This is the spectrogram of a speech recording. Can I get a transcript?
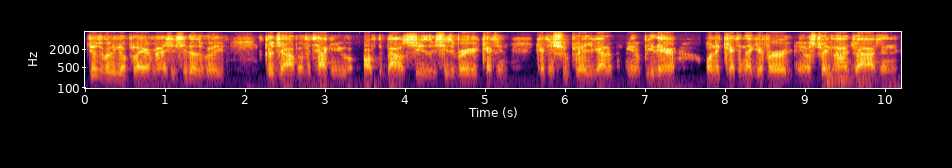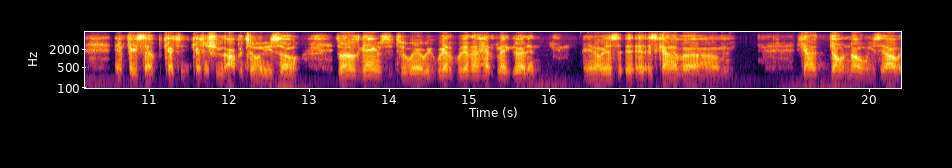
She's a really good player, man. She, she does a really good job of attacking you off the bounce. She's she's a very good catching catching shoot player. You got to you know be there on the catch and not give her you know straight line drives and, and face up catching catch and shoot opportunities. So it's one of those games to where we we got we to have to play good and you know it's it's kind of a um, you kind of don't know when you sit out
